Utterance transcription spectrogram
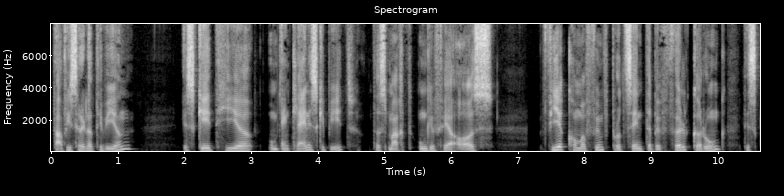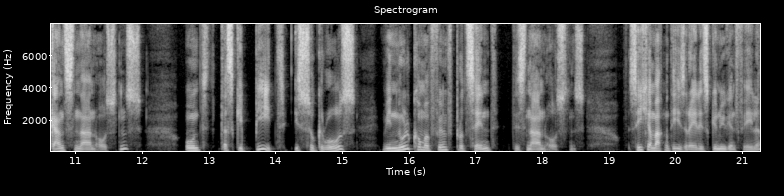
darf ich es relativieren? Es geht hier um ein kleines Gebiet, das macht ungefähr aus 4,5 Prozent der Bevölkerung des ganzen Nahen Ostens und das Gebiet ist so groß wie 0,5 Prozent des Nahen Ostens. Sicher machen die Israelis genügend Fehler,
